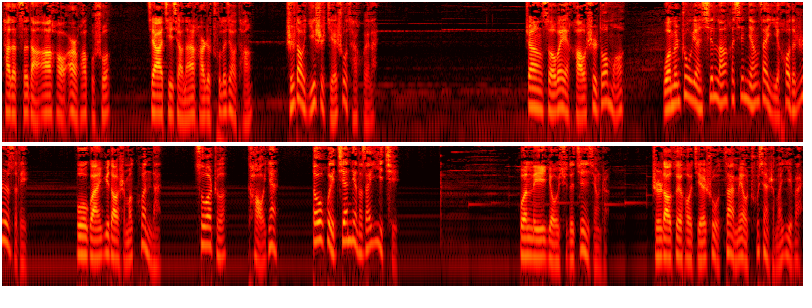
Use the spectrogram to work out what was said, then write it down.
他的死党阿浩二话不说，夹起小男孩就出了教堂，直到仪式结束才回来。正所谓好事多磨，我们祝愿新郎和新娘在以后的日子里。不管遇到什么困难、挫折、考验，都会坚定的在一起。婚礼有序的进行着，直到最后结束，再没有出现什么意外。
